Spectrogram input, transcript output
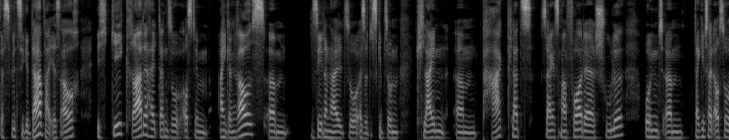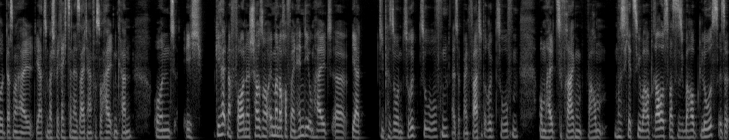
das Witzige dabei ist auch, ich gehe gerade halt dann so aus dem Eingang raus, ähm, sehe dann halt so, also es gibt so einen kleinen ähm, Parkplatz, sag ich jetzt mal, vor der Schule und ähm, da gibt es halt auch so, dass man halt, ja, zum Beispiel rechts an der Seite einfach so halten kann. Und ich gehe halt nach vorne, schaue so immer noch auf mein Handy, um halt, äh, ja, die Person zurückzurufen, also meinen Vater zurückzurufen, um halt zu fragen, warum muss ich jetzt hier überhaupt raus, was ist überhaupt los? Also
